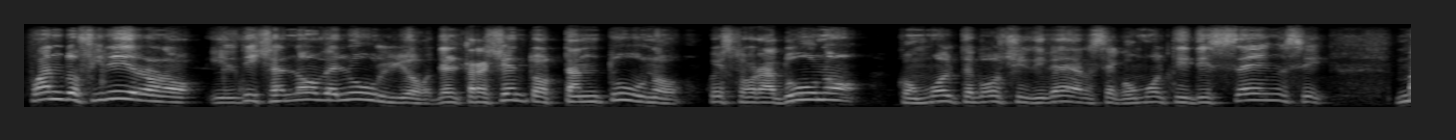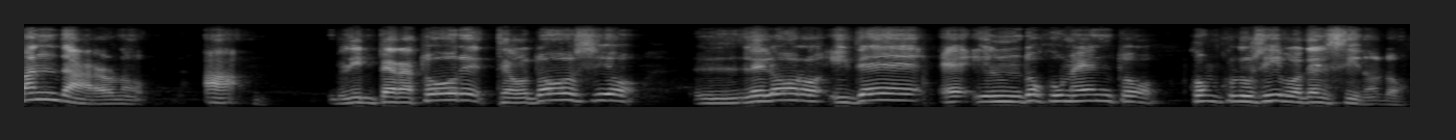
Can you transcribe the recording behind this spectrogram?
quando finirono il 19 luglio del 381 questo raduno, con molte voci diverse, con molti dissensi, mandarono all'imperatore Teodosio le loro idee e un documento conclusivo del sinodo,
